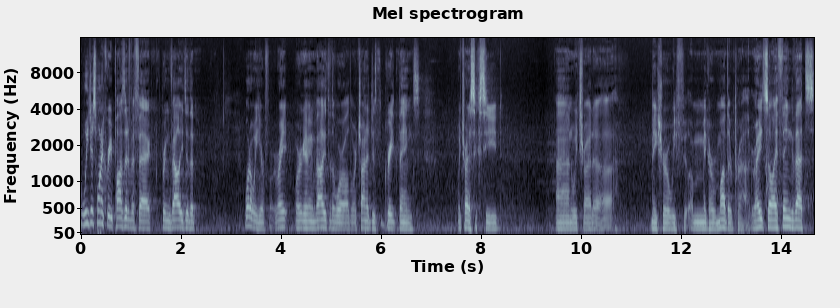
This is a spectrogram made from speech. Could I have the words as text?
we just want to create positive effect, bring value to the, what are we here for, right? We're giving value to the world. We're trying to do great things. We try to succeed and we try to make sure we feel, make our mother proud, right? So I think that's,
